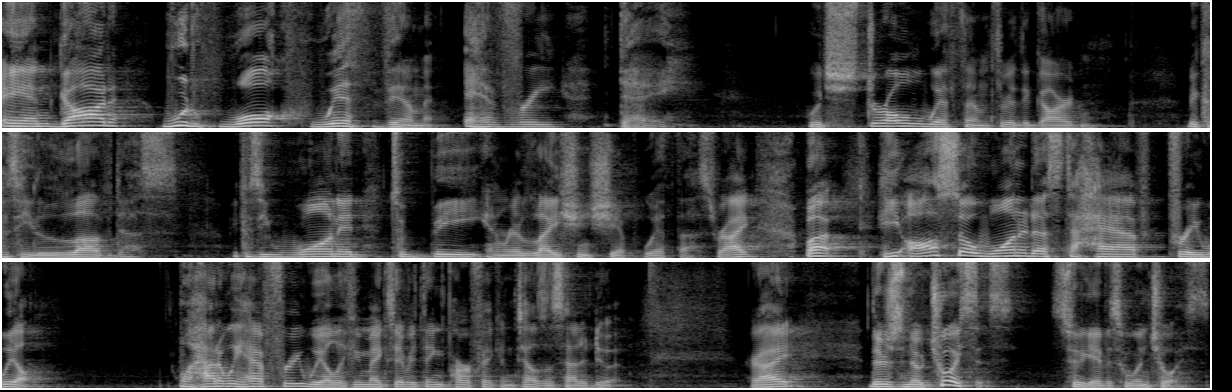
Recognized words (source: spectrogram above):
And God would walk with them every day, would stroll with them through the garden because he loved us, because he wanted to be in relationship with us, right? But he also wanted us to have free will. Well, how do we have free will if he makes everything perfect and tells us how to do it? Right? There's no choices. So he gave us one choice,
